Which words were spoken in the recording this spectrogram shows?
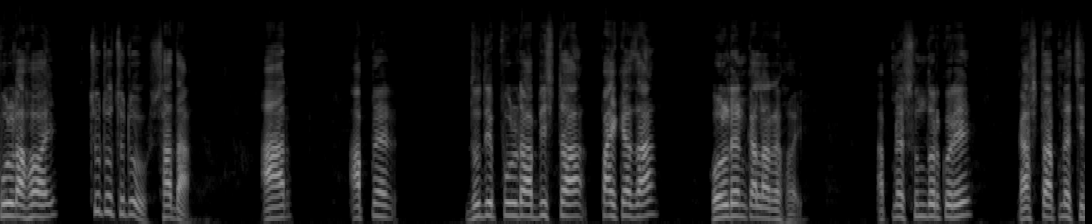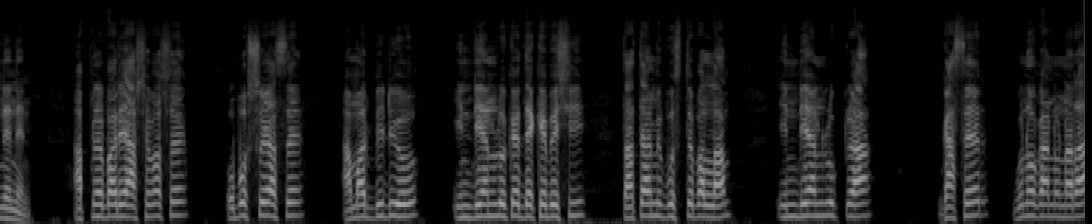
ফুলটা হয় ছোটো ছোটো, সাদা। আর আপনার যদি ফুলটা বিষটা পাইকা যা গোল্ডেন কালারের হয়, আপনার সুন্দর করে গাছটা আপনি চিনে নেন। আপনার বাড়ির আশেপাশে অবশ্যই আছে। আমার ভিডিও ইন্ডিয়ান লুকে দেখে বেশি, তাতে আমি বুঝতে পারলাম ইন্ডিয়ান লোকরা গাছের গুণগান ওনারা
